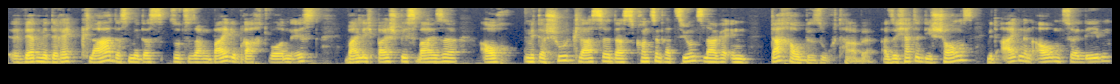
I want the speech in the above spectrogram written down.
werden mir direkt klar, dass mir das sozusagen beigebracht worden ist, weil ich beispielsweise auch mit der Schulklasse das Konzentrationslager in Dachau besucht habe. Also ich hatte die Chance, mit eigenen Augen zu erleben,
